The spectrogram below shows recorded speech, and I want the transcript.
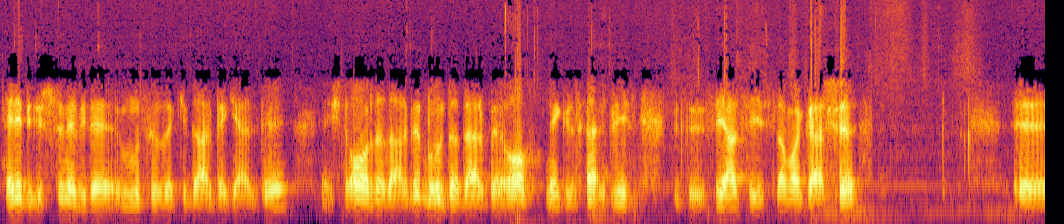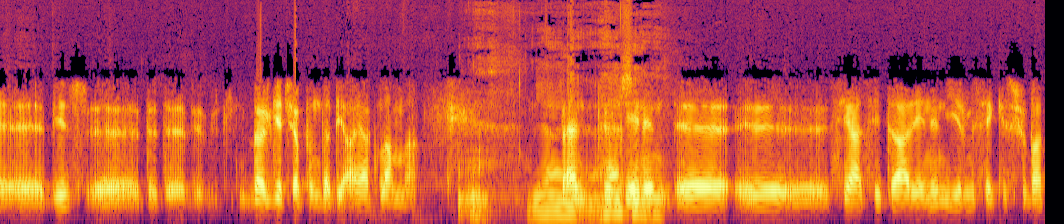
hele bir üstüne bir de Mısır'daki darbe geldi. E işte orada darbe, burada darbe. Oh ne güzel bir siyasi İslam'a karşı e, bir e, bölge çapında bir ayaklanma. Yani ben Türkiye'nin şey... e, e, siyasi tarihinin 28 Şubat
